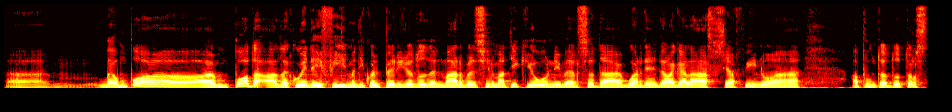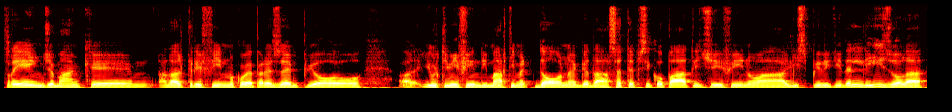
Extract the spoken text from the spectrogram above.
uh, beh, un po', un po da, ad alcuni dei film di quel periodo del Marvel Cinematic Universe, da Guardiani della Galassia fino a appunto a Doctor Strange, ma anche ad altri film come per esempio gli ultimi film di Marty McDonagh, da Sette Psicopatici fino agli Spiriti dell'Isola.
